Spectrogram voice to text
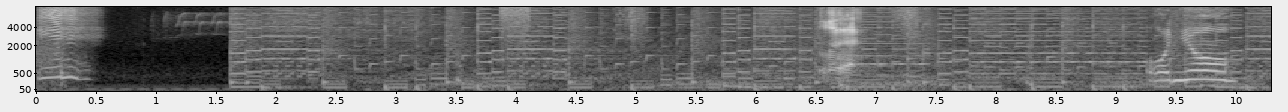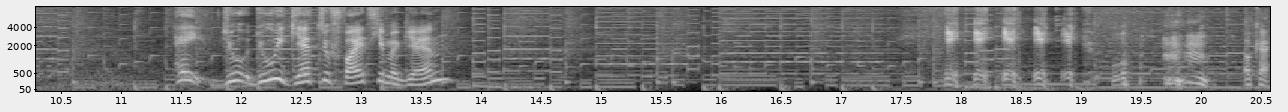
Oh no! Hey, do do we get to fight him again? okay.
